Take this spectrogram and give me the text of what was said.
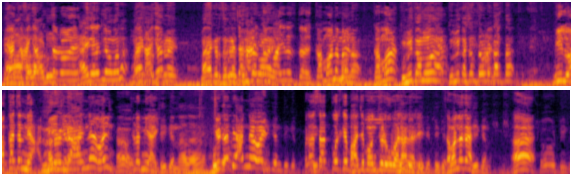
त्या या माणसाला जागेवर आडून तुमचा डोळा आहे. काय गरज नाही हो मला माझ्याकडे? सगळं आहे. माझ्याकडे सगळं आहे. तुमच्या तुमच्या गाडीत डोळा आहे. पाहिजे ना, कमवा ना हो मग ना. कमवा तुम्ही कमवा तुम्ही कशाला तेवढं टाकता मी लोकांच्या न्या- मी खरं जिकडे न्याय- अन्याय होईल हो. तिकडे मी आहे ठीक आहे ना दादा. जिकडे बी अन्याय ठीक आहे, होईल आहे. प्रसाद कोटके भाजप म्हणून उभा ठीक आहे, राहणार ठीक आहे, आहे ठीक आहे. समजलं का ठीक आहे ना हा हो ठीक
